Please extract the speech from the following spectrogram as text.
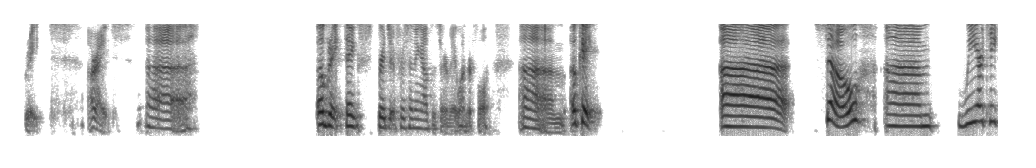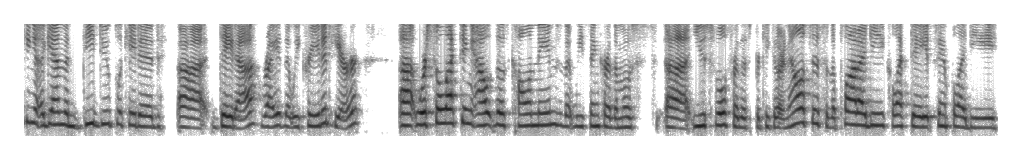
great. All right. Uh, oh, great. Thanks, Bridget, for sending out the survey. Wonderful. Um, okay. Uh, so um, we are taking, again, the deduplicated uh, data, right, that we created here. Uh, we're selecting out those column names that we think are the most uh, useful for this particular analysis. So the plot ID, collect date, sample ID,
